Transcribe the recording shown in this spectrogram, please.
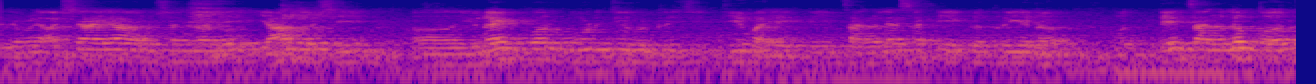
त्याच्यामुळे अशा या अनुषंगाने यावर्षी युनाइट फॉर गुड जी रोटरीची थीम आहे ती चांगल्यासाठी एकत्र येणं मग ते चांगलं कर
